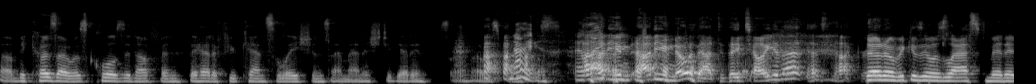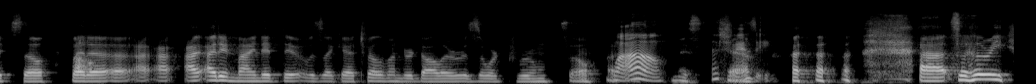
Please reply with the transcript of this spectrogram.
uh because I was close enough and they had a few cancellations, I managed to get in. So that was nice. Like how do you how do you know that? Did they tell you that? That's not great. No, no, because it was last minute. So, but oh. Uh, I, I I didn't mind it. It was like a twelve hundred dollar resort room. So uh, wow, nice. That's yeah. fancy. so Hillary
